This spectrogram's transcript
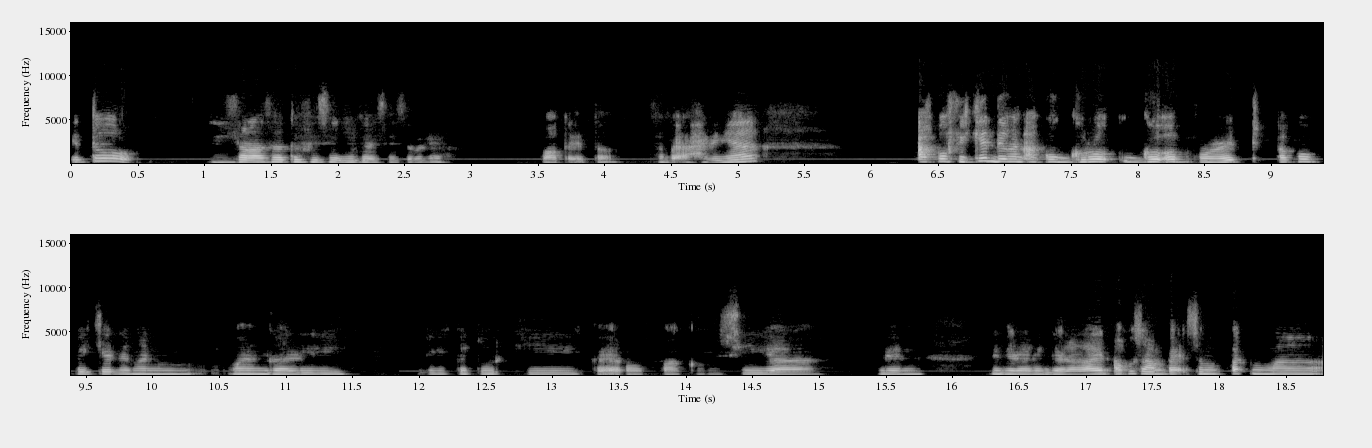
Itu hmm. salah satu visi juga sih sebenarnya. Waktu itu. Sampai akhirnya aku pikir dengan aku grow, go abroad, aku pikir dengan menggali di ke Turki, ke Eropa, ke Rusia, dan negara-negara lain. Aku sampai sempat me,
